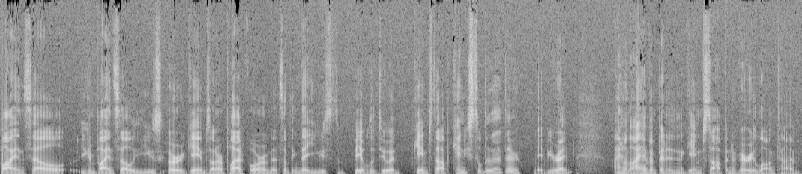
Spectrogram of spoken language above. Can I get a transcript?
buy and sell. You can buy and sell use or games on our platform. That's something that you used to be able to do at GameStop. Can you still do that there? Maybe, right? I don't know. I haven't been in a GameStop in a very long time.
